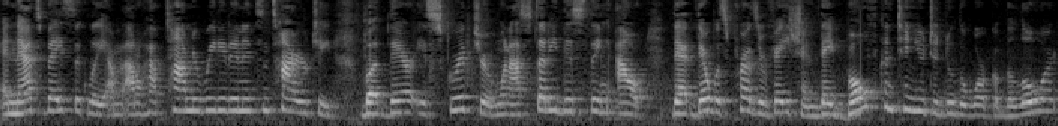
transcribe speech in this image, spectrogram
And that's basically, I'm, I don't have time to read it in its entirety, but there is scripture when I studied this thing out that there was preservation. They both continued to do the work of the Lord.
